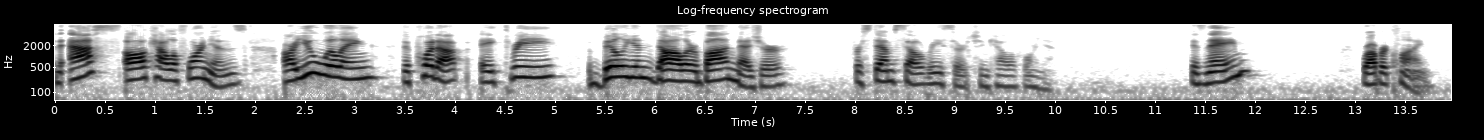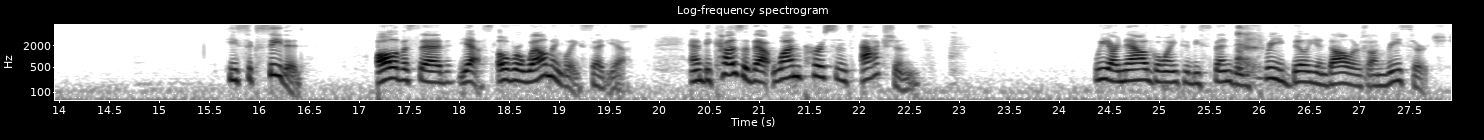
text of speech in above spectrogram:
and asks all Californians Are you willing to put up a $3 billion bond measure for stem cell research in California. His name? Robert Klein. He succeeded. All of us said yes, overwhelmingly said yes. And because of that one person's actions, we are now going to be spending $3 billion on research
